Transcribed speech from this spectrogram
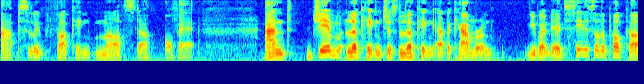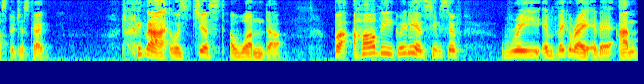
absolute fucking master of it. And Jim looking, just looking at the camera, and you won't be able to see this on the podcast, but just going like that, it was just a wonder. But Harvey Guillen seems to have reinvigorated it. And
